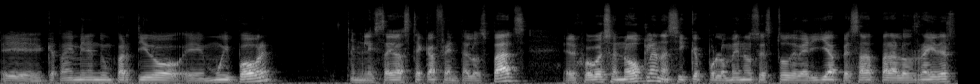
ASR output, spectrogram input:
eh, que también vienen de un partido eh, muy pobre en el Estadio Azteca frente a los Pats. El juego es en Oakland, así que por lo menos esto debería pesar para los Raiders.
